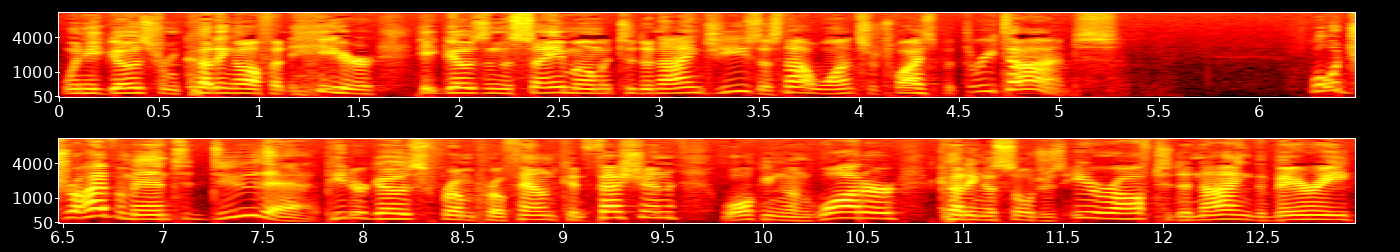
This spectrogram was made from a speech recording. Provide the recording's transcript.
when he goes from cutting off an ear, he goes in the same moment to denying Jesus, not once or twice, but three times. What would drive a man to do that? Peter goes from profound confession, walking on water, cutting a soldier's ear off, to denying the very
